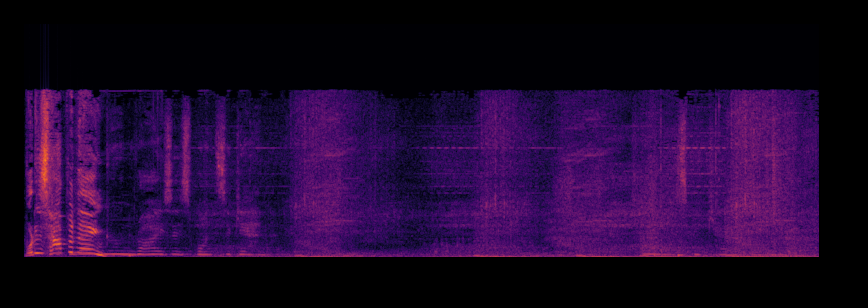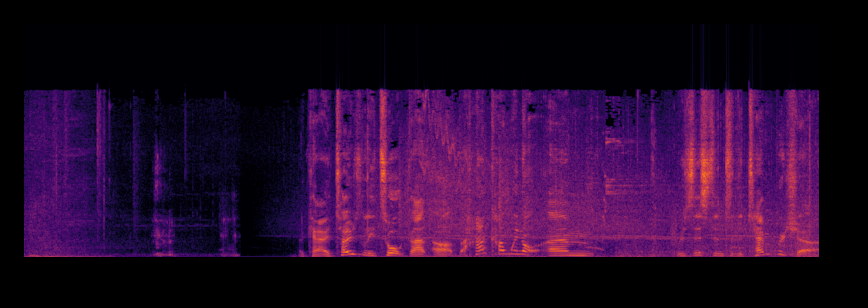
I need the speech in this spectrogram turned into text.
What is happening? The moon rises once again. Okay, I totally talked that up, but how come we're not um resistant to the temperature?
